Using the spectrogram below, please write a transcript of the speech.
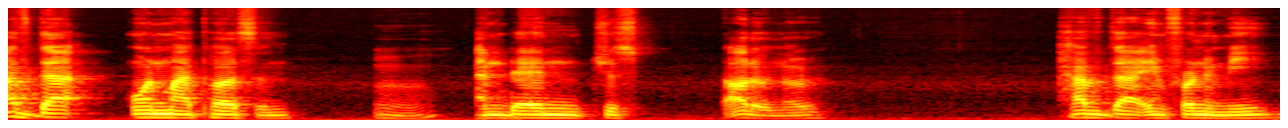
Have that on my person, Mm. and then just I don't know, have that in front of me.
